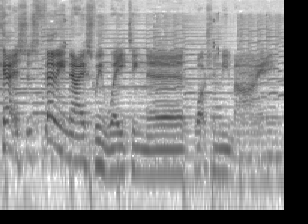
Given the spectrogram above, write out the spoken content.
cat is just very nicely waiting there, watching me mine.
